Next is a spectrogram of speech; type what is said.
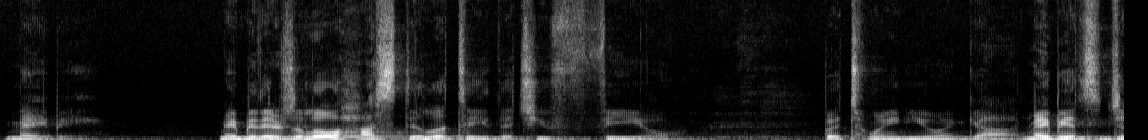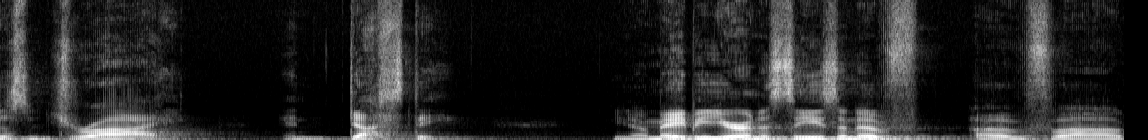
maybe. Maybe there's a little hostility that you feel between you and God. Maybe it's just dry and dusty. You know, maybe you're in a season of, of uh,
